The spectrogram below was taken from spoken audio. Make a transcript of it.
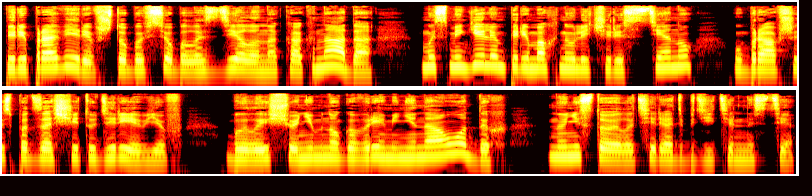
перепроверив, чтобы все было сделано как надо, Мы с Мигелем перемахнули через стену, убравшись под защиту деревьев. Было еще немного времени на отдых, но не стоило терять бдительности.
